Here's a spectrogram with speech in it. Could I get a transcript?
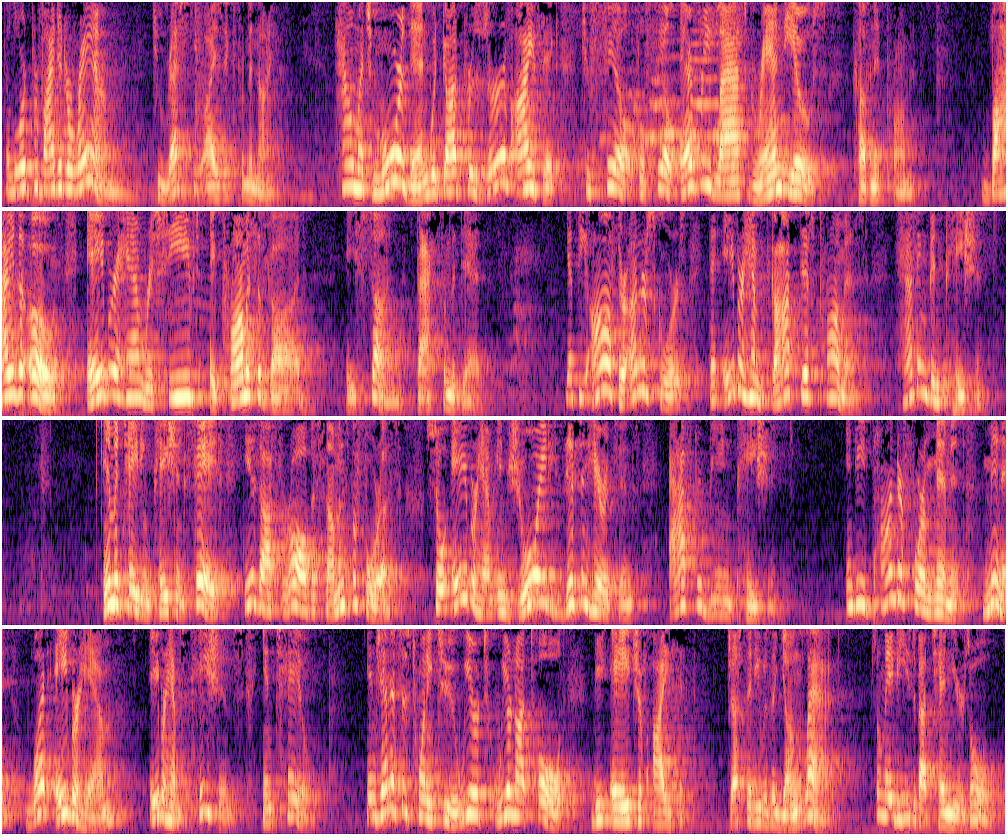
the Lord provided a ram to rescue Isaac from the knife. How much more then would God preserve Isaac to fill, fulfill every last grandiose covenant promise? By the oath, Abraham received a promise of God, a son back from the dead. Yet the author underscores that Abraham got this promise having been patient. Imitating patient faith is, after all, the summons before us. So Abraham enjoyed this inheritance after being patient. Indeed, ponder for a minute, minute what Abraham, Abraham's patience entailed. In Genesis 22, we are, t- we are not told the age of Isaac, just that he was a young lad. So maybe he's about 10 years old.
